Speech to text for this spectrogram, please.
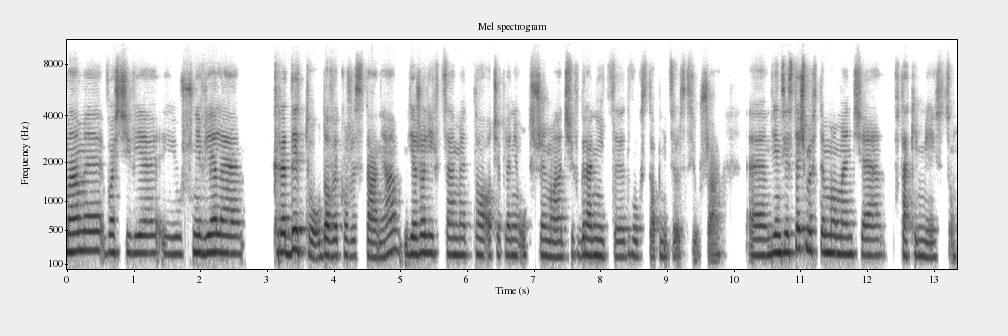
mamy właściwie już niewiele kredytu do wykorzystania, jeżeli chcemy to ocieplenie utrzymać w granicy 2 stopni Celsjusza. E, więc jesteśmy w tym momencie w takim miejscu.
